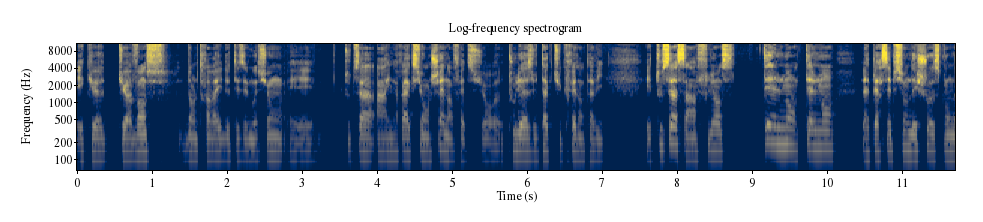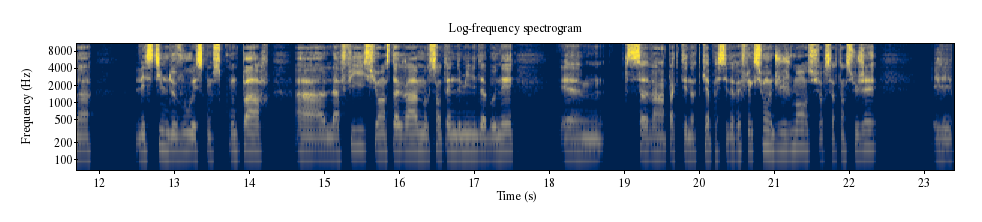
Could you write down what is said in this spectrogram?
et que tu avances dans le travail de tes émotions et tout ça a une réaction en chaîne en fait sur tous les résultats que tu crées dans ta vie. Et tout ça, ça influence tellement, tellement la perception des choses qu'on a, l'estime de vous, est-ce qu'on se compare à la fille sur Instagram aux centaines de milliers d'abonnés euh, Ça va impacter notre capacité de réflexion et de jugement sur certains sujets. Et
